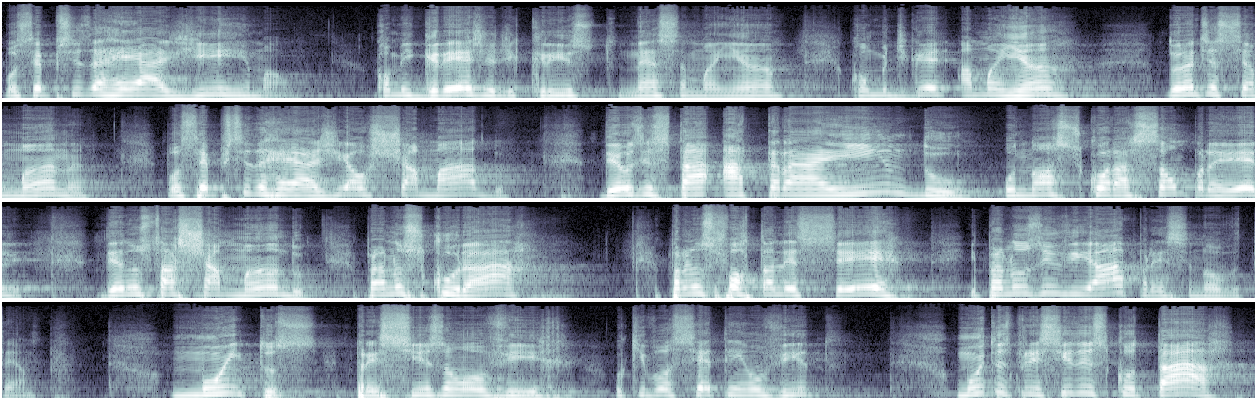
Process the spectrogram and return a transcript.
Você precisa reagir, irmão. Como igreja de Cristo, nessa manhã, como de igreja, amanhã, durante a semana, você precisa reagir ao chamado. Deus está atraindo o nosso coração para Ele. Deus nos está chamando para nos curar, para nos fortalecer e para nos enviar para esse novo tempo. Muitos precisam ouvir o que você tem ouvido. Muitos precisam escutar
